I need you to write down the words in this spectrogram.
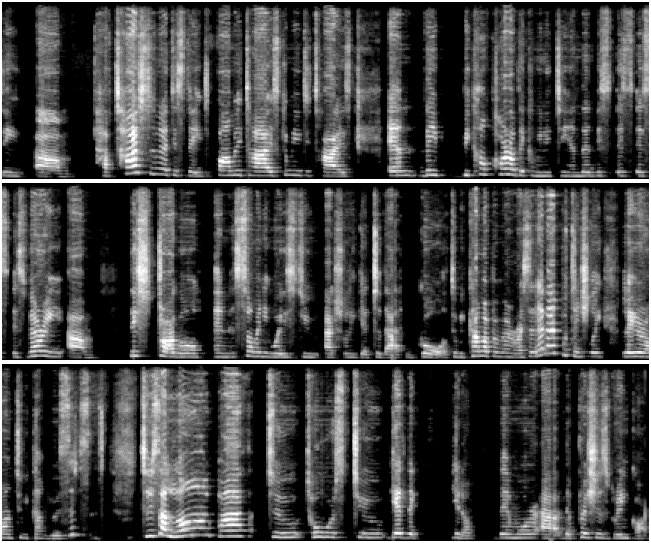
they, um, have ties to the United States, family ties, community ties, and they become part of the community. And then it's, it's, it's, it's very, um, they struggle in so many ways to actually get to that goal, to become a permanent resident and then potentially later on to become U.S. citizens. So it's a long path to towards to get the, you know, the more, uh, the precious green card.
